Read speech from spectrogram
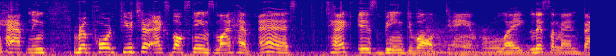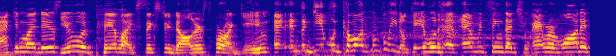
happening. Report future Xbox games might have ads tech is being developed. Damn, bro. Like, listen, man. Back in my days, you would pay like $60 for a game and, and, the game would come out complete, okay? It would have everything that you ever wanted.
